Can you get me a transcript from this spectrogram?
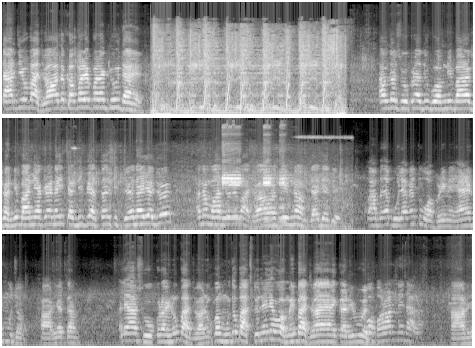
તાર જેવું બાજવા આવે તો ખબર પડે કેવું થાય આવ તો છોકરા હજુ ગોમની બહાર ઘરની બહાર નીકળે નહીં ચડ્ડી પહેરતા શીખ્યા નહીં હજુ અને માર જોડે બાજવા આવે તો એમને સમજાઈ દેજે. આ બધા બોલ્યા કે તું વાપરી નહીં. યાર હું જાઉં. હાર તમ એટલે આ છોકરા એનું બાજવાનું પણ હું તો બાજતો નહીં લેવો અમે બાજવા આયા કરી બોલ. નહીં તારા. હાર જ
